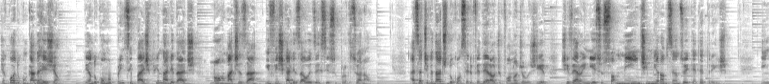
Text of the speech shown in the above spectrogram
de acordo com cada região, tendo como principais finalidades normatizar e fiscalizar o exercício profissional. As atividades do Conselho Federal de Fonoaudiologia tiveram início somente em 1983. Em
